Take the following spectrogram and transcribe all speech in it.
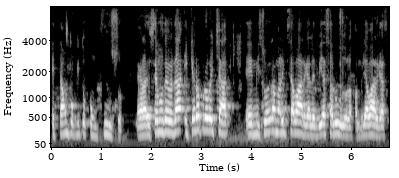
están un poquito confusos. Agradecemos de verdad y quiero aprovechar, eh, mi suegra Marixa Vargas le envía saludos a la familia Vargas,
